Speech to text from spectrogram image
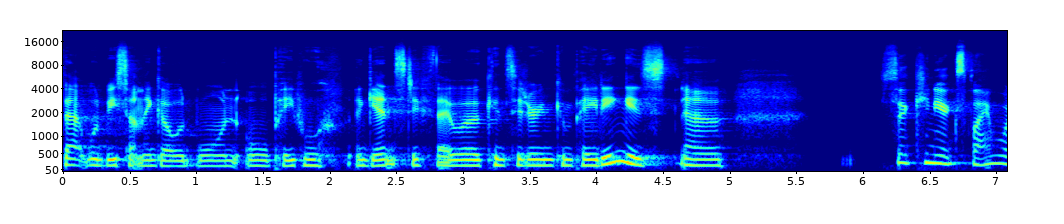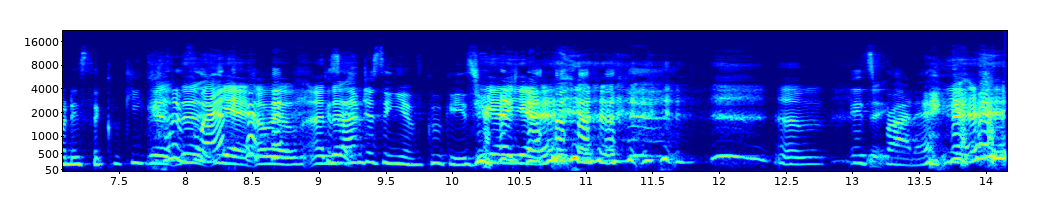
that would be something I would warn all people against if they were considering competing. Is uh, so can you explain what is the cookie cutter the- plan yeah, I will. Uh, because the- i'm just thinking of cookies yeah, right yeah. now. um, it's the- friday yeah, no,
